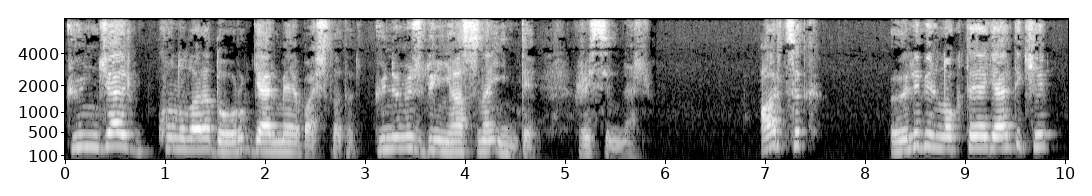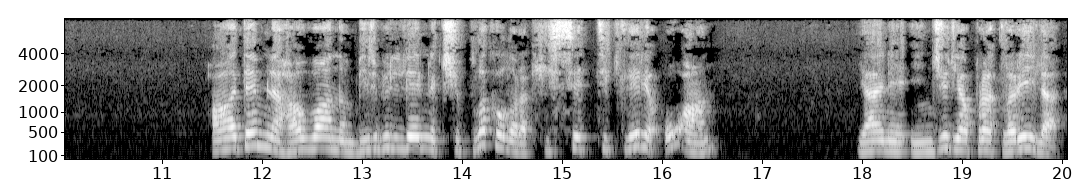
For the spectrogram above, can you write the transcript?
güncel konulara doğru gelmeye başladı. Günümüz dünyasına indi resimler. Artık öyle bir noktaya geldi ki Adem'le Havva'nın birbirlerini çıplak olarak hissettikleri o an yani incir yapraklarıyla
